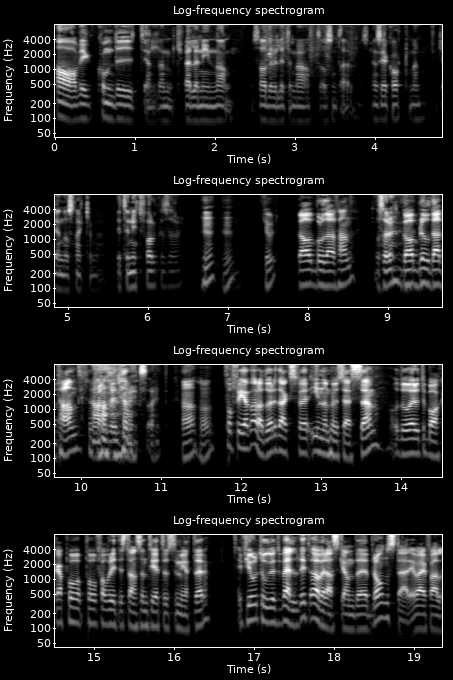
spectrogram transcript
Ja, vi kom dit egentligen kvällen innan. Och så hade vi lite möte och sånt där. Ganska kort, men fick ändå snacka med lite nytt folk och sådär. Mm, mm. Kul. Gav blodad hand. Vad sa du? Gav blodad hand för Ja, exakt. Ja, ja. På fredag då, då är det dags för inomhus-SM och då är du tillbaka på, på favoritdistansen 3000 meter. I fjol tog du ett väldigt överraskande brons där, i varje fall.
